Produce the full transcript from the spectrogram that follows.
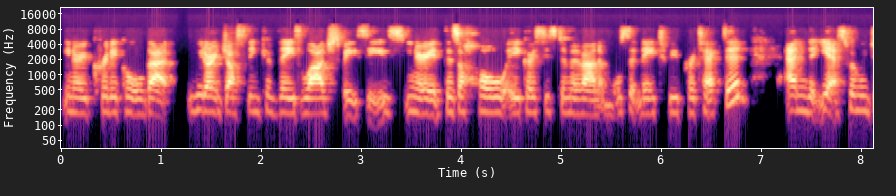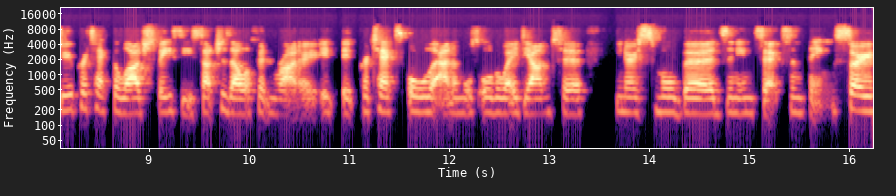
you know, critical that we don't just think of these large species. You know, there's a whole ecosystem of animals that need to be protected. And yes, when we do protect the large species such as elephant and rhino, it, it protects all the animals all the way down to, you know, small birds and insects and things. So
